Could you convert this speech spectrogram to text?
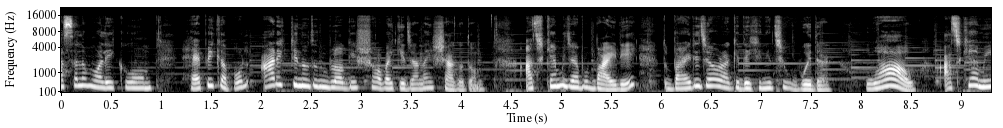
আসসালামু আলাইকুম। হ্যাপি কাপল আরেকটি নতুন ব্লগে সবাইকে জানাই স্বাগতম। আজকে আমি যাব বাইরে। তো বাইরে যাওয়ার আগে দেখে নিচ্ছি ওয়েদার ওয়াও, আজকে আমি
